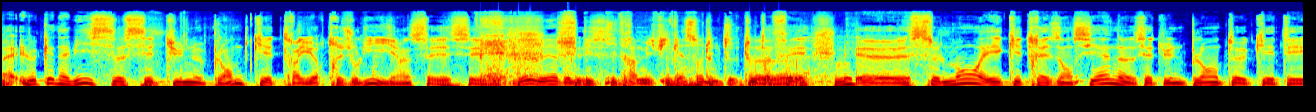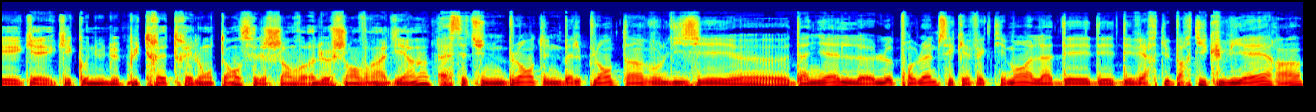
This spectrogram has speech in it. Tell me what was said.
Bah, Le cannabis, c'est une plante qui est ailleurs très jolie. Hein, c'est, c'est, oui, avec des petites ramifications. Tout, tout, à fait. Euh, hum. euh, seulement, et qui est très ancienne, c'est une plante qui, était, qui, est, qui est connue depuis très très longtemps, c'est le chanvre, le chanvre indien. Ah, c'est une plante, une belle plante, hein, vous le disiez euh, Daniel. Le problème, c'est qu'effectivement, elle a des, des, des vertus particulières. Hein.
